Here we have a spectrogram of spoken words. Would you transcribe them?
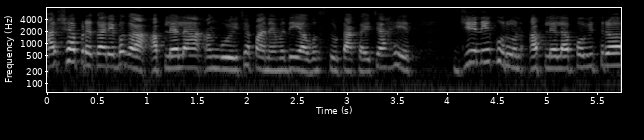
अशा प्रकारे बघा आपल्याला आंघोळीच्या पाण्यामध्ये या वस्तू टाकायच्या आहेत. जेणेकरून आपल्याला पवित्र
